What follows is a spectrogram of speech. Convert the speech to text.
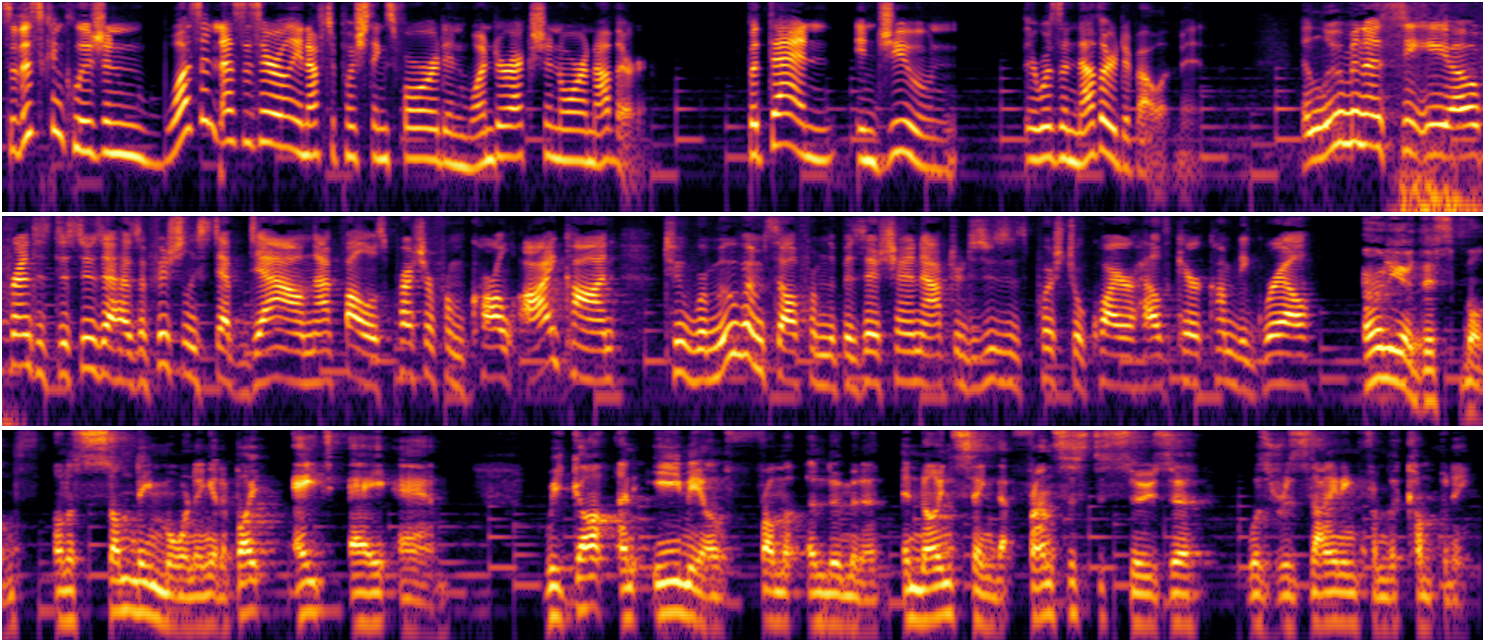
So, this conclusion wasn't necessarily enough to push things forward in one direction or another. But then, in June, there was another development. Illumina CEO Francis deSouza has officially stepped down. That follows pressure from Carl Icahn to remove himself from the position after deSouza's push to acquire healthcare company Grail. Earlier this month, on a Sunday morning at about 8 a.m., we got an email from Illumina announcing that Francis deSouza was resigning from the company.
